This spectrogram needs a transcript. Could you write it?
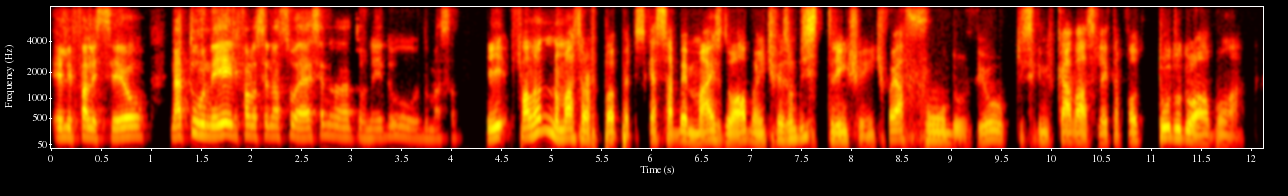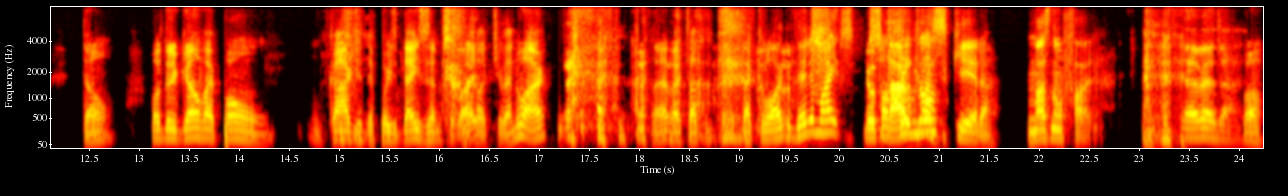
Ele faleceu. Na turnê, ele faleceu na Suécia, na turnê do, do Massa. E falando no Master of Puppets, quer saber mais do álbum? A gente fez um destrincho, a gente foi a fundo, viu o que significava as letras, falou tudo do álbum lá. Então, Rodrigão vai pôr um, um card depois de 10 anos que o episódio estiver no ar. né? Vai estar no backlog dele, mas Eu só tardo. tem clasqueira. Mas não falha. É verdade. Bom,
